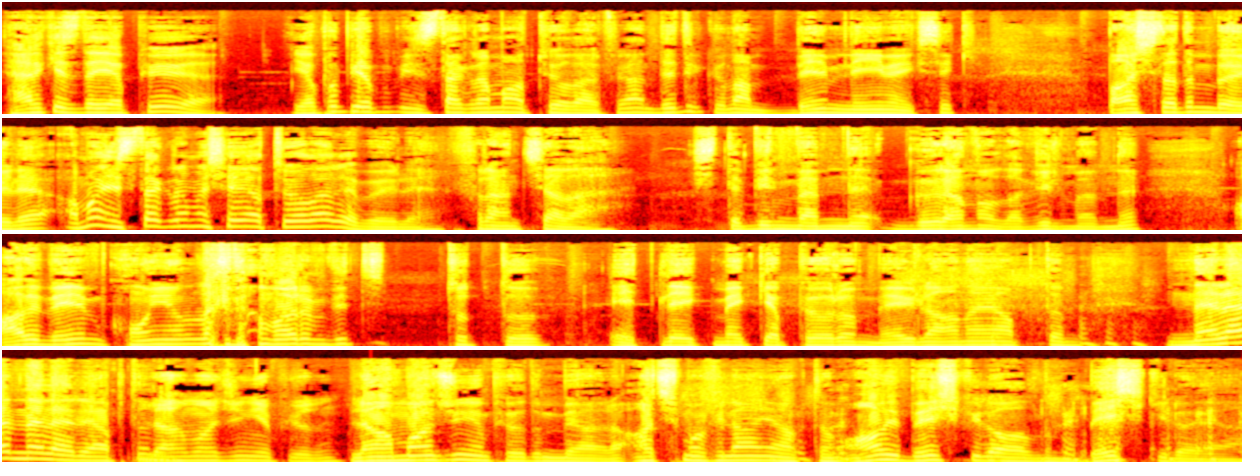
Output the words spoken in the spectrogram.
Herkes de yapıyor ya. Yapıp yapıp Instagram'a atıyorlar falan. Dedim ki ulan benim neyim eksik. Başladım böyle ama Instagram'a şey atıyorlar ya böyle. Franchala işte bilmem ne granola bilmem ne. Abi benim Konyalılar damarım bir tuttu. Etli ekmek yapıyorum. Mevlana yaptım. neler neler yaptım. Lahmacun yapıyordun. Lahmacun yapıyordum bir ara. Açma falan yaptım. Abi 5 kilo aldım. 5 kilo ya.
